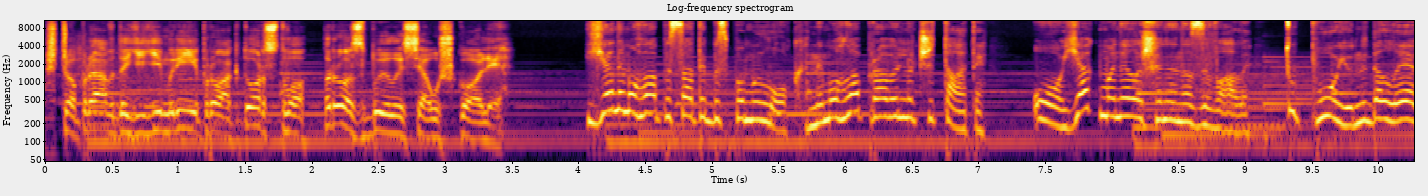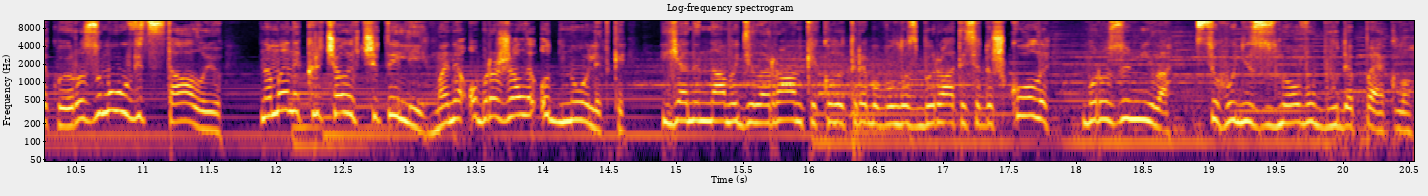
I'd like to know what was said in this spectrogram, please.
Щоправда, її мрії про акторство розбилися у школі. Я не могла писати без помилок, не могла правильно читати. О, як мене лише не називали тупою, недалекою, розумово відсталою. На мене кричали вчителі, мене ображали однолітки. Я ненавиділа ранки, коли треба було збиратися до школи, бо розуміла, сьогодні знову буде пекло.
